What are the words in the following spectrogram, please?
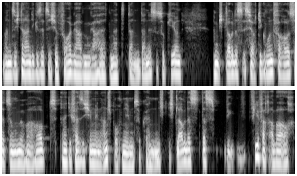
man sich da an die gesetzlichen Vorgaben gehalten hat, dann, dann ist es okay. Und ähm, ich glaube, das ist ja auch die Grundvoraussetzung, um überhaupt äh, die Versicherung in Anspruch nehmen zu können. Ich, ich glaube, dass das vielfach aber auch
